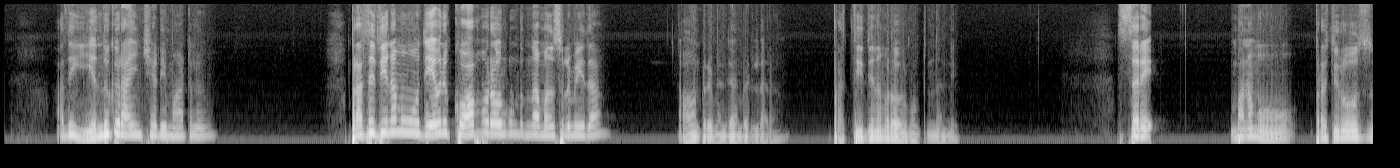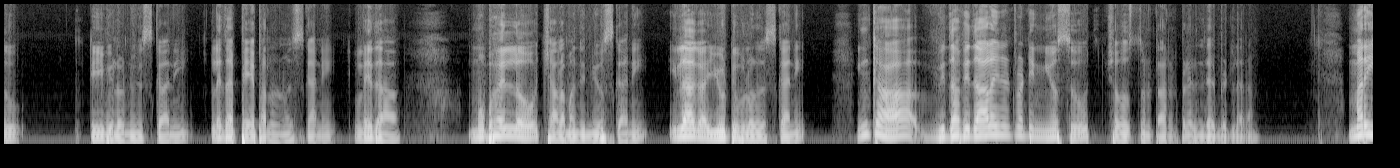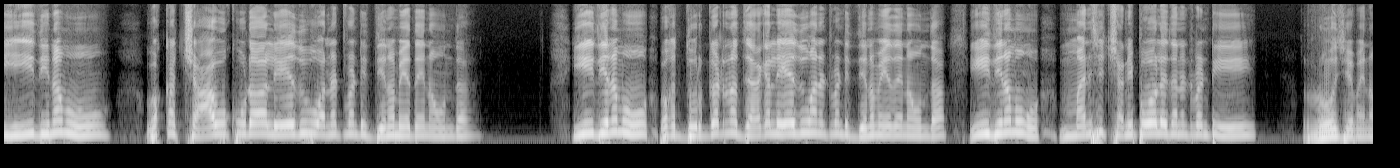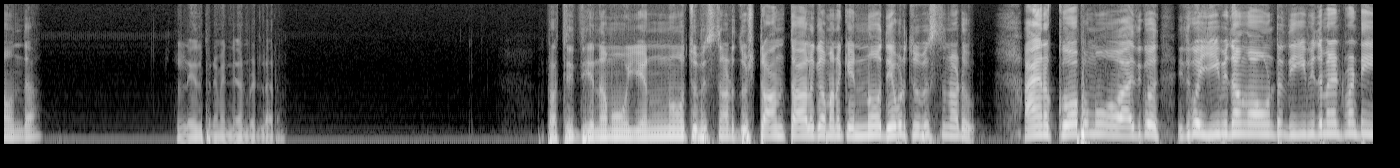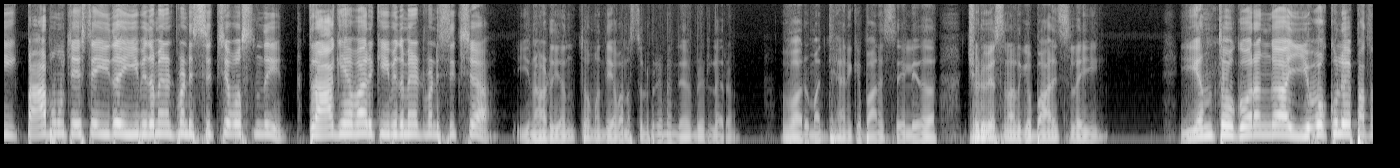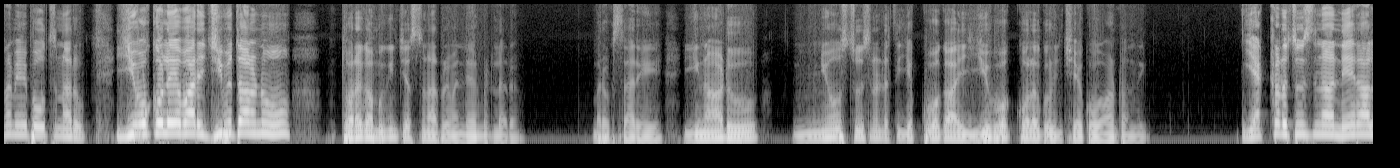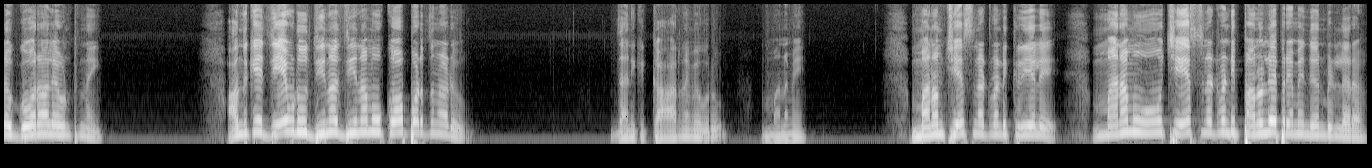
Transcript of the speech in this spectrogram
అది ఎందుకు రాయించాడు ఈ మాటలు? ప్రతిదినము దేవుని కోపం రవ్వుకుంటుందా మనుషుల మీద? అవును ప్రేమ దేవుని బిడ్డలారా? ప్రతిదినం రోలుకుంటుందండి సరే మనము ప్రతిరోజు టీవీలో న్యూస్ కానీ లేదా పేపర్లో న్యూస్ కానీ లేదా మొబైల్లో చాలామంది న్యూస్ కానీ ఇలాగ యూట్యూబ్లో న్యూస్ కానీ ఇంకా విధ విధాలైనటువంటి న్యూస్ చూస్తుంటారు ప్రేమ బిడ్డలారా. మరి ఈ దినము ఒక చావు కూడా లేదు అన్నటువంటి దినం ఏదైనా ఉందా? ఈ దినము ఒక దుర్ఘటన జరగలేదు అన్నటువంటి దినం ఏదైనా ఉందా? ఈ దినము మనిషి చనిపోలేదన్నటువంటి రోజు ఏమైనా ఉందా? లేదు ప్రేమ దేవుని బిడ్డారు ప్రతి దినము ఎన్నో చూపిస్తున్నాడు. దుష్టాంతాలుగా మనకు ఎన్నో దేవుడు చూపిస్తున్నాడు. ఆయన కోపము ఇదిగో ఇదిగో ఈ విధంగా ఉంటుంది ఈ విధమైనటువంటి పాపము చేస్తే ఇదో ఈ విధమైనటువంటి శిక్ష వస్తుంది. త్రాగేవారికి ఈ విధమైనటువంటి శిక్ష. ఈనాడు ఎంతోమంది యవనస్తులు ప్రేమ దేవుని బిడ్డారు వారు మద్యానికి బానిసై లేదా చెడు వ్యసనాలకి బానిసలై ఎంతో ఘోరంగా యువకులే పతనమైపోతున్నారు. యువకులే వారి జీవితాలను త్వరగా ముగించేస్తున్నారు ప్రేమ దేవుని బిడ్డలారు. మరొకసారి ఈనాడు న్యూస్ చూసినట్లయితే ఎక్కువగా యువకుల గురించి ఎక్కువగా ఉంటుంది. ఎక్కడ చూసినా నేరాలు ఘోరాలే ఉంటున్నాయి. అందుకే దేవుడు దిన దినము కోపడుతున్నాడు దానికి కారణం ఎవరు? మనమే. మనం చేసినటువంటి క్రియలే మనము చేస్తున్నటువంటి పనులే ప్రేమైన దేవుని బిడ్డలారా.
